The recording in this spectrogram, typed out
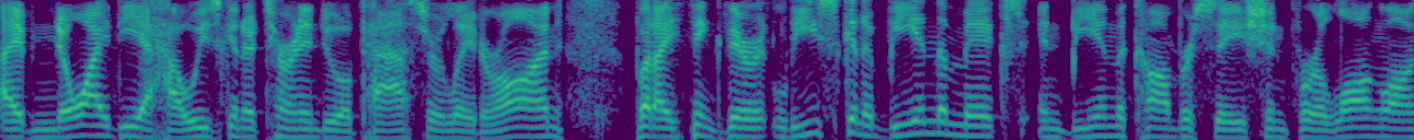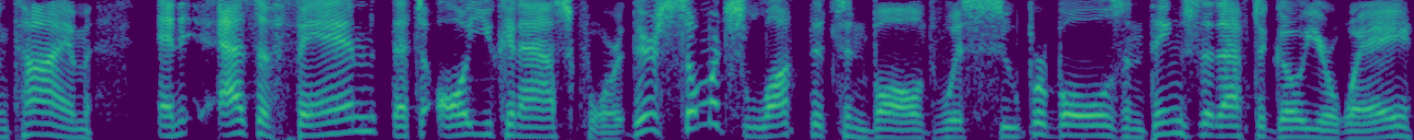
I have no idea how he's going to turn into a passer later on, but I think they're at least going to be in the mix and be in the conversation for a long, long time. And as a fan, that's all you can ask for. There's so much luck that's involved with Super Bowls and things that have to go your way.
